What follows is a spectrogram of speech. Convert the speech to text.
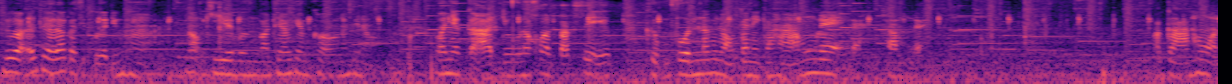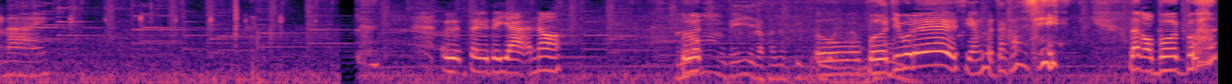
หรือว่าเอ้ยเธอแล้วก็สิเปิดอยู่หาด น้องขี่ไปเบิ่งก่อนแถวแคมป์คลองนะพี่น้องบรรยากาศอยู่นครปักเสขึมฝนนะพี่น้องตอนนี้ก็หาโมุงแรกเลยทำเลยอากาศหอนได้เออเตยตะยานเนาะเบิดมันลมพี่แล้วเขาจะกินโอ้เบิร์ดอยู่บ่เด้เสียงเหมือนตะกันสิแล้วก็เบิร์ดเบิร์ด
